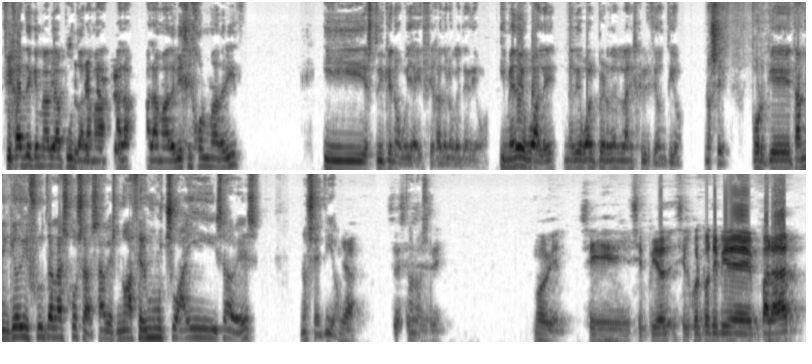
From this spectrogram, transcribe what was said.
Fíjate que me había apuntado a la, a, la, Madrid Gijón Madrid y estoy que no voy a ir, fíjate lo que te digo. Y me da igual, ¿eh? Me da igual perder la inscripción, tío. No sé, porque también quiero disfrutar las cosas, ¿sabes? No hacer mucho ahí, ¿sabes? No sé, tío. Ya, sí, sí, sí, Muy bien. Si, si, el, cuerpo te pide parar,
